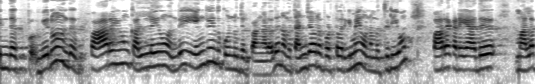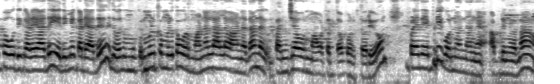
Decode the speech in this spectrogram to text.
இந்த வெறும் இந்த பாறையும் கல்லையும் வந்து எங்கேருந்து கொண்டு வந்திருப்பாங்க? அதாவது நம்ம தஞ்சாவூரை பொறுத்த வரைக்குமே நம்ம தெரியும். பாறை கிடையாது மலைப்பகுதி கிடையாது எதுவுமே கிடையாது. இது வந்து முக்க முழுக்க முழுக்க ஒரு மணலால் ஆனது அந்த தஞ்சாவூர் மாவட்டத்தை பொறுத்த வரையும் அப்புறம் இதை எப்படி கொண்டு வந்தாங்க? அப்படிங்கிறது தான்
